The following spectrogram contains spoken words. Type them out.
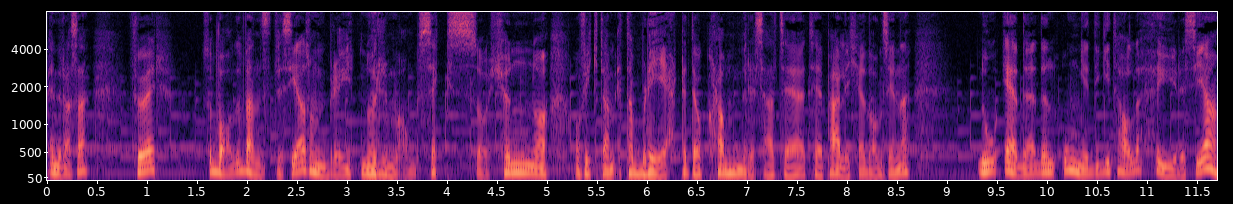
endra seg. Før så var det venstresida som brøyt normer om sex og kjønn, og, og fikk dem etablerte til å klamre seg til, til perlekjedene sine. Nå er det den unge digitale høyresida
